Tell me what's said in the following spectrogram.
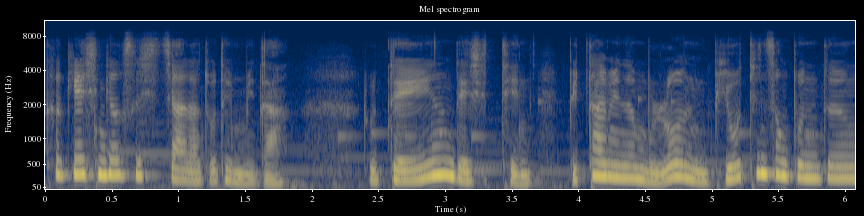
크게 신경 쓰시지 않아도 됩니다. 루테인, 레시틴, 비타민은 물론 비오틴 성분 등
